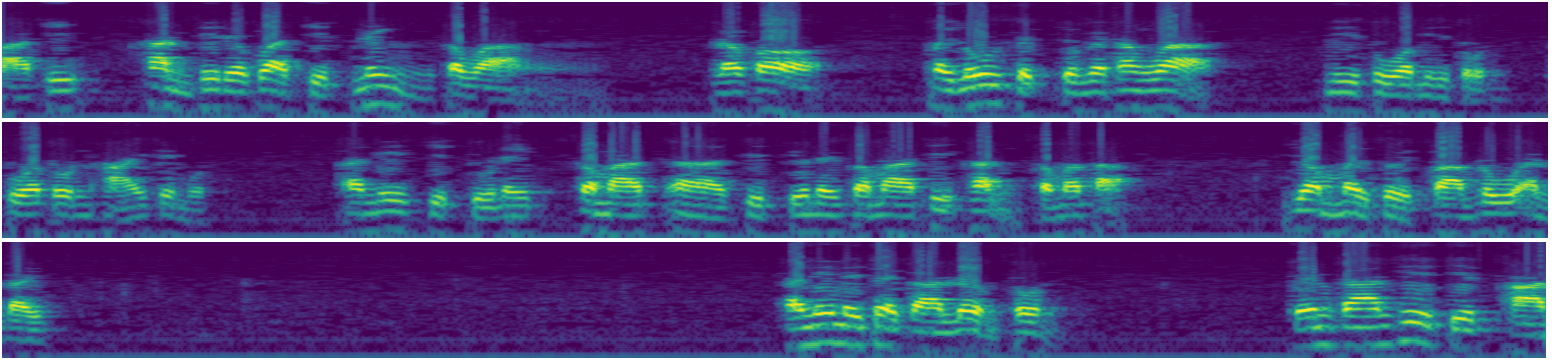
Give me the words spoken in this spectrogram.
มาธิขั้นที่เรียกว่าจิตนิ่งสว่าง แล้วก็ไม่รู้สึกจนกระทั่งว่า มีตัวมีตน ตัวตนหายไปหมด อันนี้จิตอยู่ในสมาจิตอยู่ในสมาธิขั้นสมถะย่อมไม่เกิดความรู้อันใด อันนี้ไม่ใช่การเริ่มต้น เป็นการที่จิตผ่าน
